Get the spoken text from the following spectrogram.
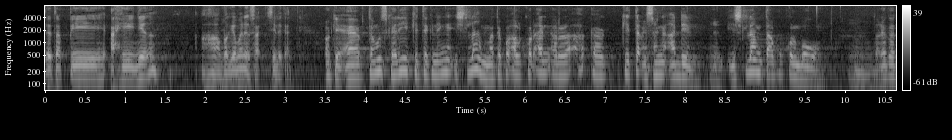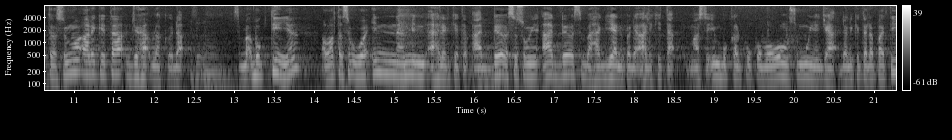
tetapi akhirnya ha, bagaimana Ustaz silakan Okey, uh, pertama sekali kita kena ingat Islam ataupun Al-Quran adalah uh, kitab yang sangat adil. Ya. Islam tak pukul borong. Hmm. Tak ada kata semua ahli kitab jahat belaka. Tak. Hmm. Sebab buktinya Allah Taala sebut wa inna min ahli kitab. Ada sesungguhnya ada sebahagian pada ahli kitab. Maksudnya bukan pukul borong semuanya jahat dan kita dapati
